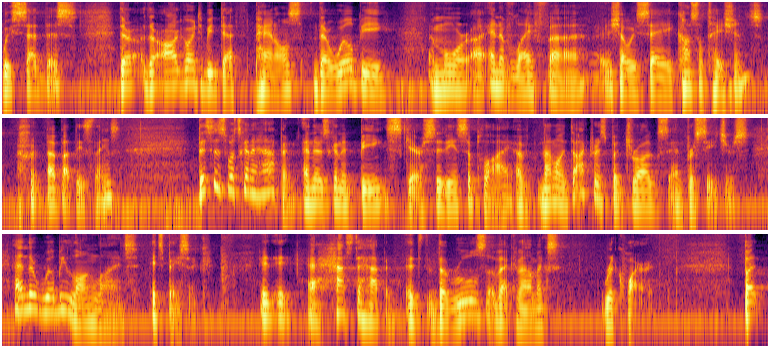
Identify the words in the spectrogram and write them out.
We said this. There, there are going to be death panels. There will be more uh, end of life, uh, shall we say, consultations about these things. This is what's going to happen, and there's going to be scarcity and supply of not only doctors but drugs and procedures, and there will be long lines. It's basic. It, it, it has to happen. It's the rules of economics require it. But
